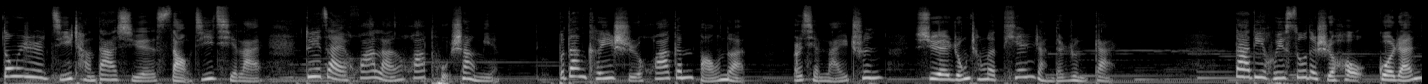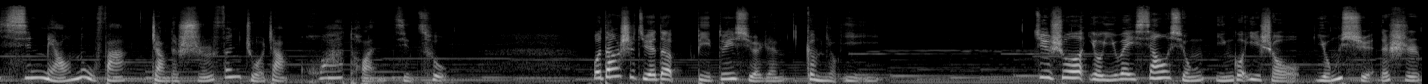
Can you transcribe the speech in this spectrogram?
冬日几场大雪扫积起来，堆在花篮花圃上面，不但可以使花根保暖，而且来春雪融成了天然的润盖。大地回苏的时候，果然新苗怒发。长得十分茁壮，花团锦簇。我当时觉得比堆雪人更有意义。据说有一位枭雄吟过一首咏雪的诗：“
